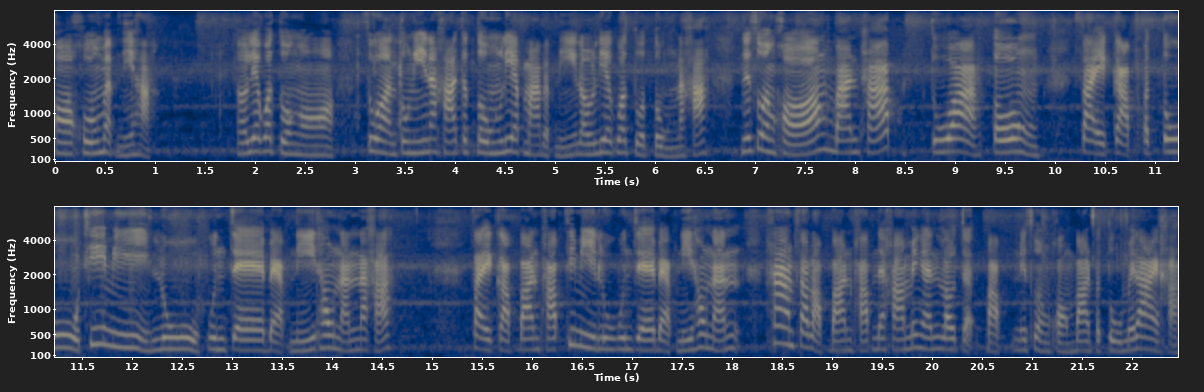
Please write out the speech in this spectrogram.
คอโค้งแบบนี้ค่ะ เราเรียกว่าตัวงอ ส่วนตรงนี้นะคะ จะตรงเรียบมาแบบนี้ เราเรียกว่าตัวตรงนะคะ ในส่วนของบานพับตัวตรง ใส่กับประตูที่มีรูกุญแจแบบนี้เท่านั้นนะคะ ใส่กับบานพับที่มีรูกุญแจแบบนี้เท่านั้น ห้ามสลับบานพับนะคะ ไม่งั้นเราจะปรับในส่วนของบานประตูไม่ได้ค่ะ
